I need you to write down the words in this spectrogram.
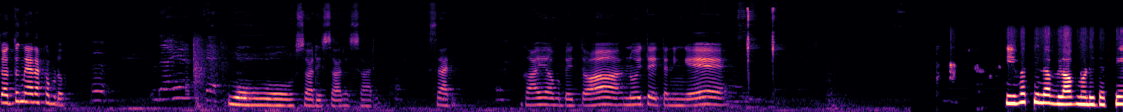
ಕತ್ತಗೆ ನೇರ ಹಾಕಬಿಡು. ಓ ಸಾರಿ ಸಾರಿ ಸಾರಿ. ಸಾರಿ. ಗಾಯ ಆಗ್ಬಿಟ್ಟೈತಾ? ನೋಯ್ತೈತಾ ನಿಂಗೆ? ಇವತ್ತಿನ ವ್ಲಾಗ್ ನೋಡಿದ್ದಕ್ಕೆ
